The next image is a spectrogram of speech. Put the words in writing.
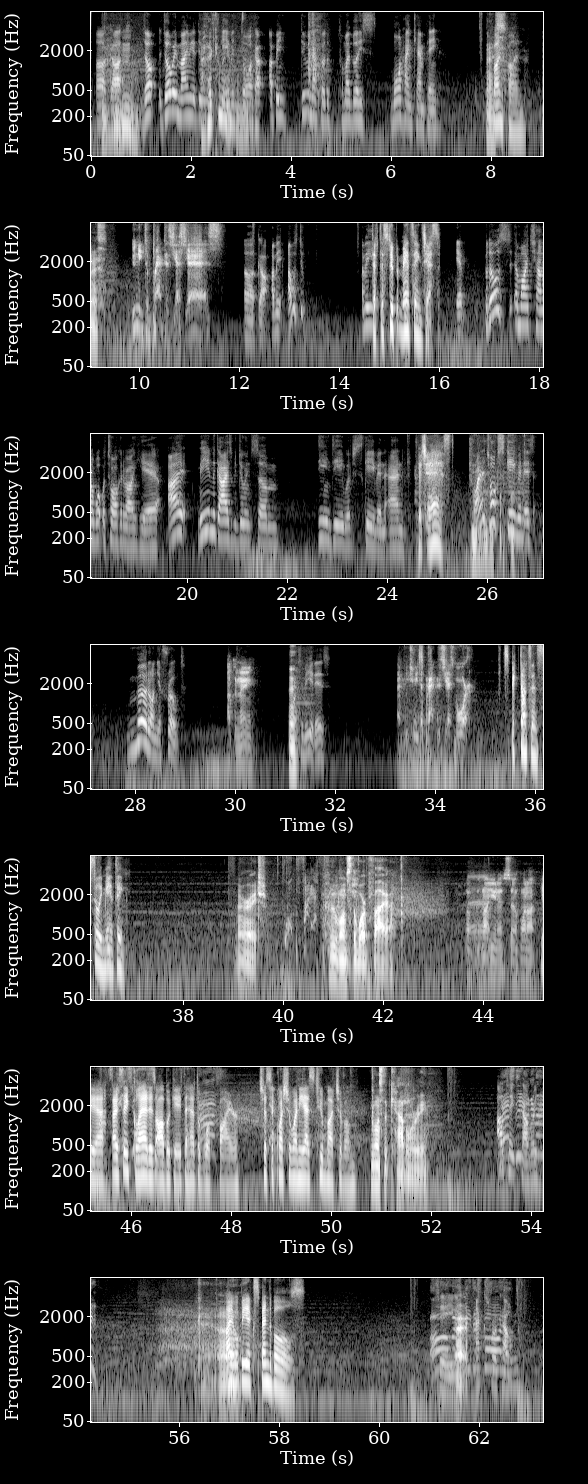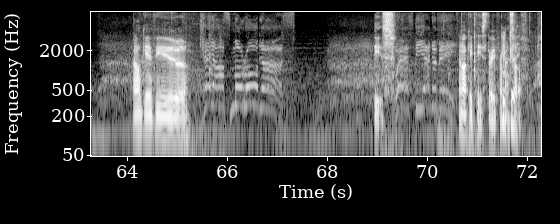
Oh god. Mm. Don't don't remind me of doing this I'm game in- and talk. I, I've been doing that for the for my bloody s- Mordheim campaign. Nice. Fun, fun. Nice. You need to practice. Yes, yes. Oh god. I mean, I was do. I mean, Death to stupid man things, yes. Yep. For those in my channel, what we're talking about here, I, me and the guys have been doing some D and D with Skaven, and Yes, yes. trying to talk Skaven is murder on your throat. Not to me. Eh. Well, to me, it is. That means you need to practice. Yes, more. Speak nonsense, silly man thing. All right. Who wants the warp fire? Well, it's not units, so why not? Yeah, I think Glad is obligated to have the warp fire. It's just a question when he has too much of them. Who wants the cavalry? I'll take the cavalry. Okay. I will um, be expendables. See, Alright. axe for cavalry. I'll give you Chaos Marauders! these, Where's the enemy? And I'll keep these three for Good, good. myself. I'll.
